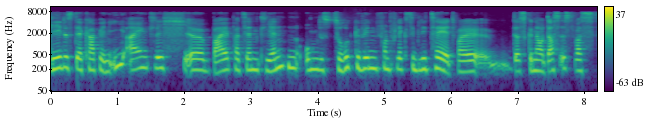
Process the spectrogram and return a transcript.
geht es der KPNI eigentlich äh, bei Patienten, Klienten um das Zurückgewinnen von Flexibilität, weil das genau das ist, was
